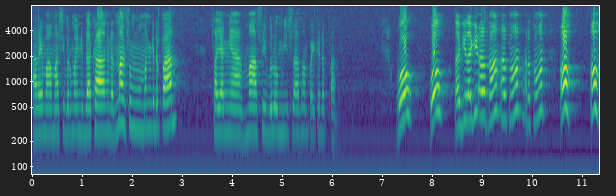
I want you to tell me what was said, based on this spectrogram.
Arema masih bermain di belakang dan langsung mengumpan ke depan. Sayangnya masih belum bisa sampai ke depan. Wow, wow, lagi-lagi ada tangan, ada tangan, ada tangan Oh, oh,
